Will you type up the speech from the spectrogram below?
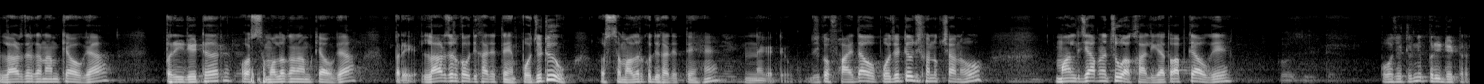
लार्जर का नाम क्या हो गया? प्रीडेटर और स्मॉलर का नाम क्या हो गया? प्रे। लार्जर को दिखा देते हैं पॉजिटिव और स्मॉलर को दिखा देते हैं नेगेटिव। जिसको फ़ायदा हो पॉजिटिव जिसका नुकसान हो मान लीजिए आपने चूहा खा लिया तो आप क्या हो गए पॉजिटिव नहीं प्रीडेटर।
